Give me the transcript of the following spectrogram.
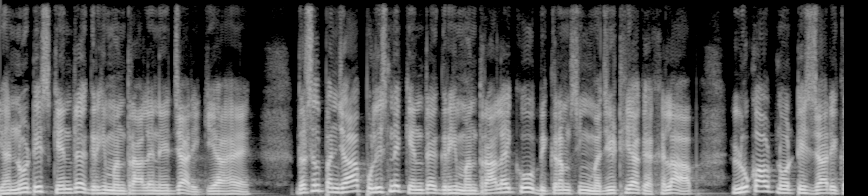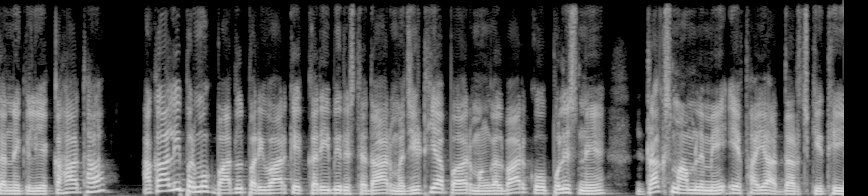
यह नोटिस केंद्रीय गृह मंत्रालय ने जारी किया है। दरअसल पंजाब पुलिस ने केंद्रीय गृह मंत्रालय को विक्रम सिंह मजीठिया के खिलाफ लुकआउट नोटिस जारी करने के लिए कहा था। अकाली प्रमुख बादल परिवार के करीबी रिश्तेदार मजीठिया पर मंगलवार को पुलिस ने ड्रग्स मामले में एफआईआर दर्ज की थी।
